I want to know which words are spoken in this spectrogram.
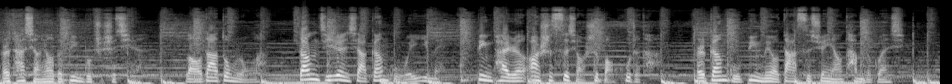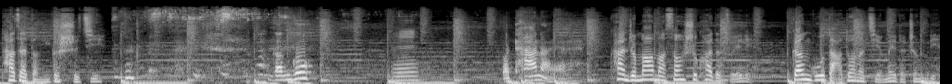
而他想要的并不只是钱。老大动容了，当即认下甘谷为义妹，并派人二十四小时保护着他。而甘谷并没有大肆宣扬他们的关系，他在等一个时机。甘谷，嗯，我他哪呀？看着妈妈丧尸块的嘴脸，甘谷打断了姐妹的争辩。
